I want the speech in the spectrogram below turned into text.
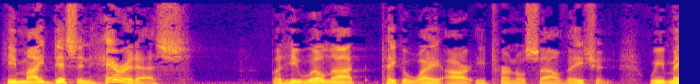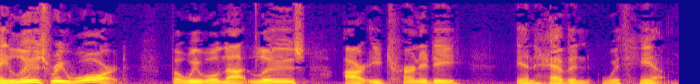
He might disinherit us, but he will not take away our eternal salvation. We may lose reward, but we will not lose our eternity in heaven with Him.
